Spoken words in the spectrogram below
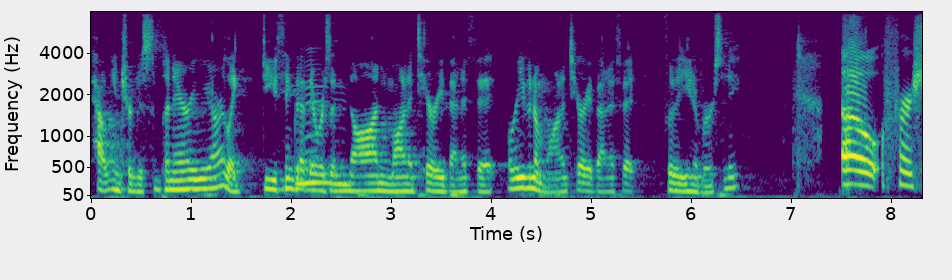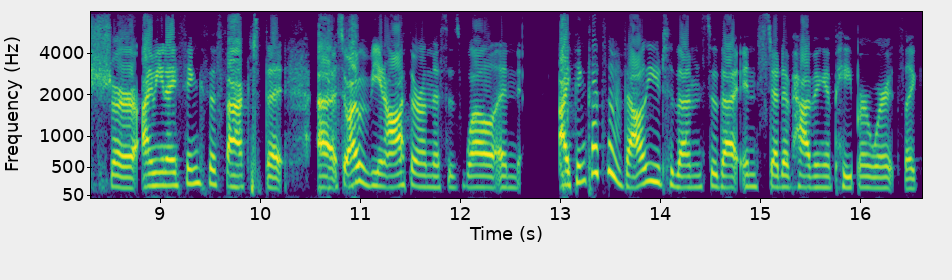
how interdisciplinary we are. Like, do you think that mm. there was a mm. non monetary benefit or even a monetary benefit for the university? Oh, for sure. I mean, I think the fact that, uh, so I would be an author on this as well. And I think that's a value to them so that instead of having a paper where it's like,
